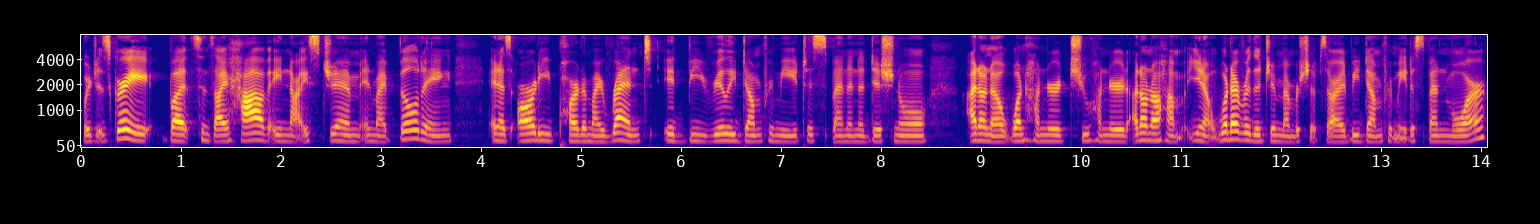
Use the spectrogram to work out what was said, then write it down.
which is great. But since I have a nice gym in my building, and it's already part of my rent, it'd be really dumb for me to spend an additional, I don't know, 100, 200, I don't know how, you know, whatever the gym memberships are, it'd be dumb for me to spend more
